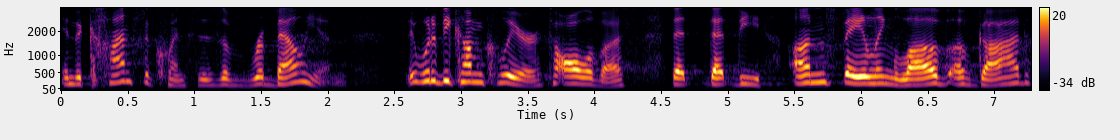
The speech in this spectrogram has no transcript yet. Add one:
in the consequences of rebellion. It would have become clear to all of us that, that the unfailing love of God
